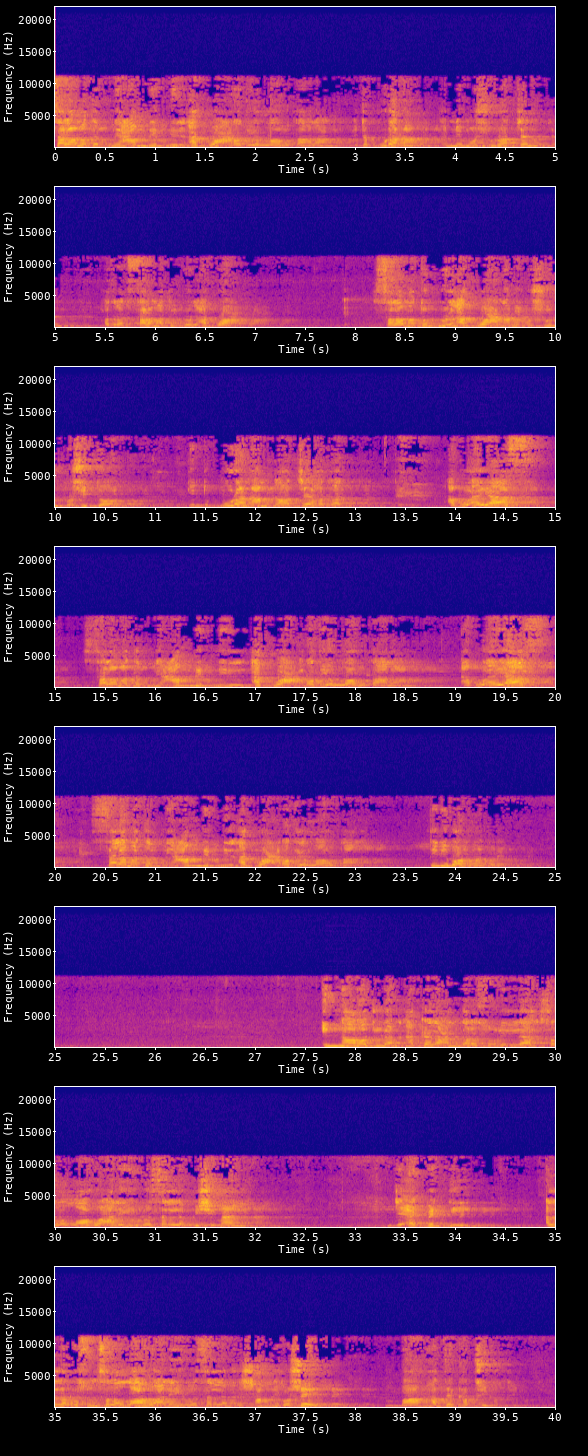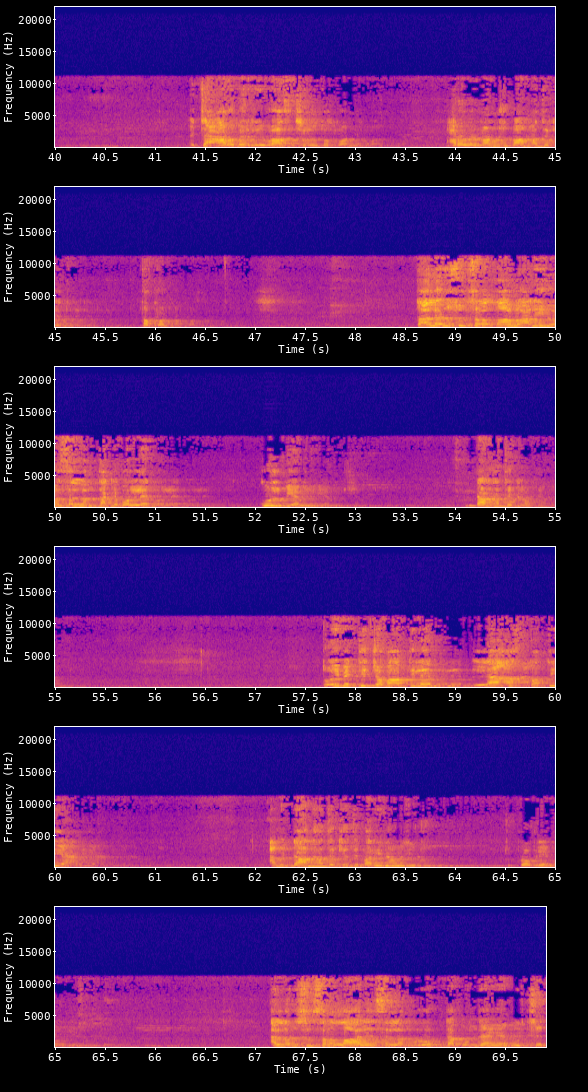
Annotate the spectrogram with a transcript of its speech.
সালামত ইবনে আমর ইবনিল আকওয়া রাদিয়াল্লাহু তাআলা এটা পুরা নাম এমনি মশহুর হচ্ছেন হযরত সালামত ইবনুল আকওয়া সালামাত ইবনুল আকওয়া নামে মশহুর প্রসিদ্ধ কিন্তু পুরা নামটা হচ্ছে হযরত আবু আয়াস সালামাত ইবনে আমর ইবনিল আকওয়া রাদিয়াল্লাহু তাআলা আবু আয়াস সালামাত ইবনে আমর ইবনিল আকওয়া রাদিয়াল্লাহু তাআলা তিনি বর্ণনা করেন إن رجلا أكل عند رسول الله صلى الله عليه وسلم بشماله যে এক ব্যক্তি আল্লাহ রসুল সাল আলী ওয়াসাল্লামের সামনে বসে বাম হাতে খাচ্ছিল এটা আরবের রিওয়াজ ছিল তখন। আরবের মানুষ বাম হাতে খেত। তখন। তাহলে রসুল সাল আলী ওয়াসাল্লাম তাকে বললেন, কুল বিয়ামি ডান হাতে খাও। তো ওই ব্যক্তি জবাব দিলেন আমি ডান হাতে খেতে পারি না ওই প্রবলেম আল্লাহ রসুল সাল্লাম রোগটা কোন জায়গায় বুঝছেন?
